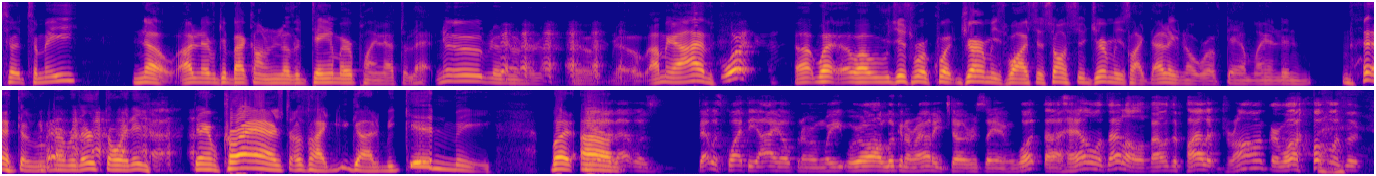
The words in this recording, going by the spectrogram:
to to me. No, I'd never get back on another damn airplane after that. No, no, no, no, no, no, no. I mean, I've what uh, well, well, just real quick, Jeremy's watching. So, so Jeremy's like, that ain't no rough damn landing. Because remember their story, they damn crashed. I was like, you got to be kidding me. But um, yeah, that was that was quite the eye opener, and we, we were all looking around each other and saying, "What the hell was that all about? Was the pilot drunk, or what, what was it?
